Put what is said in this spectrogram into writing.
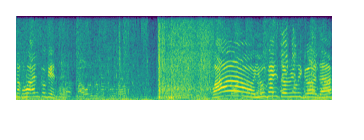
nakuhaan ko git. Wow, you guys are really good, ah.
